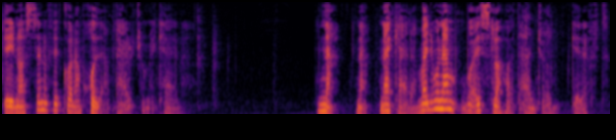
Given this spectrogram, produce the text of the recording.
جین آستن رو فکر کنم خودم ترجمه کردم. نه نه نکردم. ولی اونم با اصلاحات انجام گرفت.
